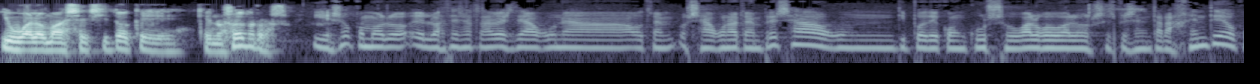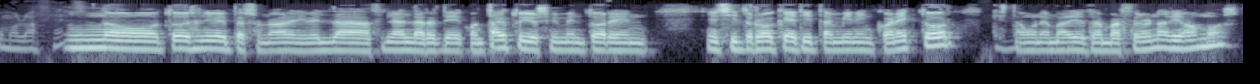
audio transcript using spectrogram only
igual o más éxito que, nosotros. ¿Y eso cómo lo, haces a través de alguna otra, o sea, alguna otra empresa, algún tipo de concurso o algo a los que presenta la gente o cómo lo haces? No, todo es a nivel personal, a nivel de, final de la red de contacto. Yo soy mentor en, en Seed Rocket y también en Connector, que está una en Madrid y otra en Barcelona, digamos,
